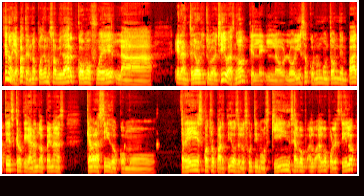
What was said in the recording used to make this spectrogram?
Sí, no, y aparte, no podemos olvidar cómo fue la, el anterior título de Chivas, ¿no? Que lo, hizo con un montón de empates, creo que ganando apenas, que habrá sido? Como tres, cuatro partidos de los últimos 15, algo, algo, algo por el estilo. O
